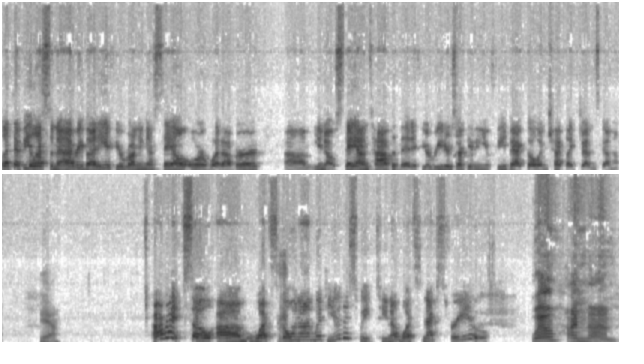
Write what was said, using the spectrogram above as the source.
let that be a lesson to everybody if you're running a sale or whatever um, you know, stay on top of it. If your readers are giving you feedback, go and check like Jen's gonna. Yeah. All right. So, um, what's going on with you this week, Tina? What's next for you? Well, I'm um,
